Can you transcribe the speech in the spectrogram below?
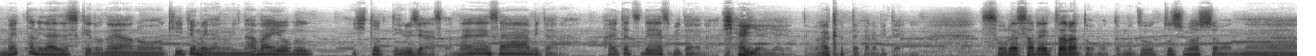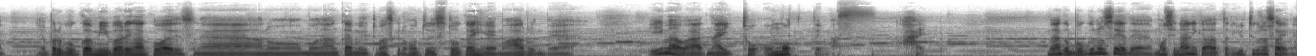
めったにないですけどね、あの、聞いてもいないのに名前呼ぶ人っているじゃないですか。何々さんみたいな。配達ですみたいな。いやいやいやいやって分かったからみたいな。それされたらと思ってもうゾッとしましたもんね。やっぱり僕は見バレが怖いですね。あの、もう何回も言ってますけど、本当にストーカー被害もあるんで、今はないと思ってます。はい。なんか僕のせいでもし何かあったら言ってくださいね。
